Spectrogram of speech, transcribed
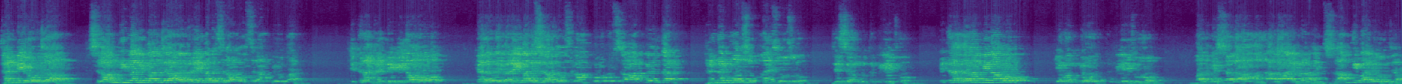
ठंडी हो जा सलामती वाली बन जा, इब्राहिम अलैहिस्सलाम के ऊपर। इतना ठंडी भी ना हो कि इब्राहिम अलैहिस्सलाम को उस आग के अंदर ठंडक महसूस हो, जिससे उनको तकलीफ़ हो। इतना गर्म भी ना हो कि उनको तकलीफ़ हो। बल्कि सलामन अला इब्राहिम सलामती वाली हो जा।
